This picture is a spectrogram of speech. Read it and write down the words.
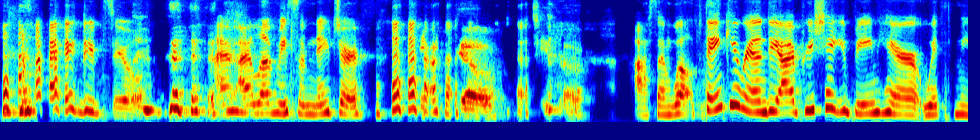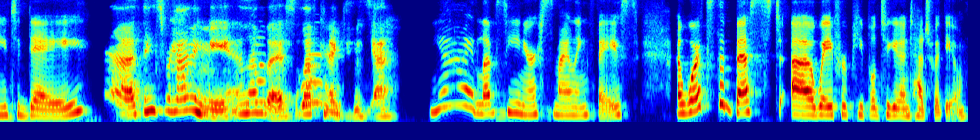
I do too. I, I love me some nature. Awesome. Well, thank you, Randee. I appreciate you being here with me today. Yeah, thanks for having me. I love this. I love connecting with you. Yeah, I love seeing your smiling face. And what's the best uh, way for people to get in touch with you?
